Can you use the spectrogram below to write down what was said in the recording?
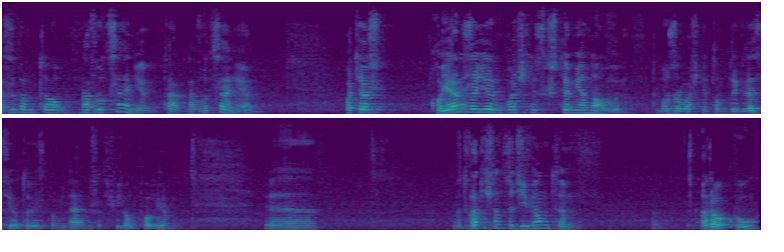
Nazywam to nawróceniem. Tak, nawróceniem, chociaż kojarzę je właśnie z chrztem janowym. Może właśnie tą dygresję, o której wspominałem przed chwilą, powiem. E, w 2009 roku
